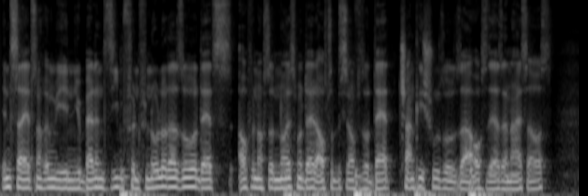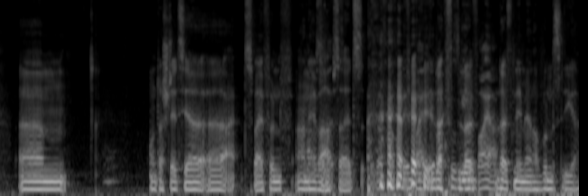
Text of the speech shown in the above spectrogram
Insta jetzt noch irgendwie New Balance 750 oder so, der jetzt auch noch so ein neues Modell, auch so ein bisschen auf so Dad Chunky Schuh, so sah auch sehr, sehr nice aus. Ähm, und da steht hier äh, 2,5. Ah, ne, war abseits. läuft, gegen läuft, Bayern. läuft neben mir noch Bundesliga.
